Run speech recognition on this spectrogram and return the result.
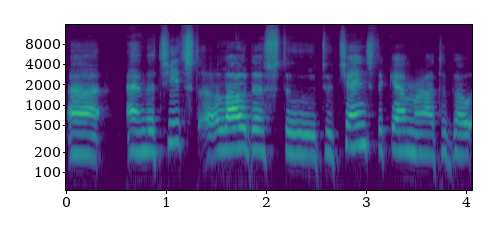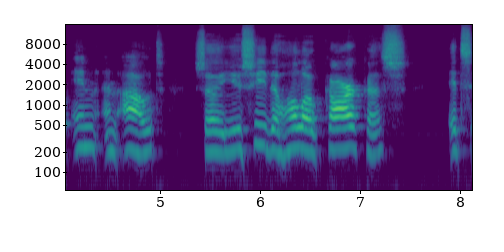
Uh, and the cheats allowed us to, to change the camera to go in and out. So you see the hollow carcass. It's,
